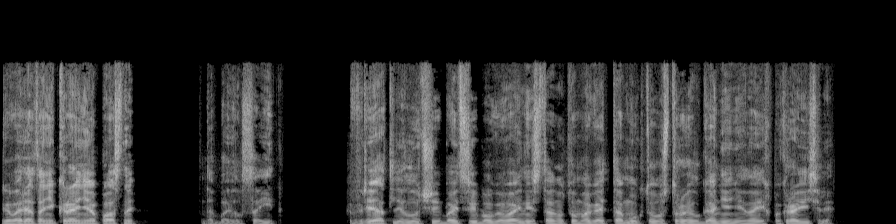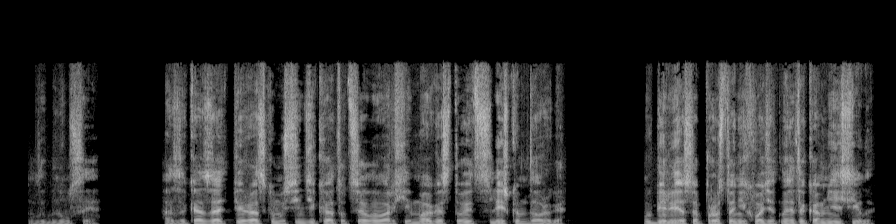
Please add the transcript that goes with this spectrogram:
Говорят, они крайне опасны, добавил Саид. Вряд ли лучшие бойцы бога войны станут помогать тому, кто устроил гонение на их покровителя. Улыбнулся я. А заказать пиратскому синдикату целого архимага стоит слишком дорого. У Бельвеса просто не хватит на это камней силы.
